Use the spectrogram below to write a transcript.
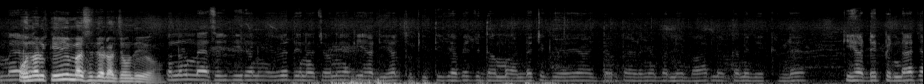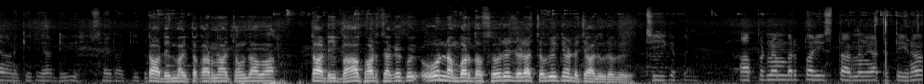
ਮੈਂ ਉਹਨਾਂ ਨੂੰ ਕੀ ਮੈਸੇਜ ਦੇਣਾ ਚਾਹੁੰਦੇ ਹੋ? ਉਹਨਾਂ ਨੂੰ ਮੈਸੇਜ ਵੀਰਾਂ ਨੂੰ ਇਹ ਦੇਣਾ ਚਾਹੁੰਦੇ ਆ ਕਿ ਸਾਡੀ ਹੈਲਪ ਕੀਤੀ ਜਾਵੇ ਜਿੱਦਾਂ ਮੰਡ ਚ ਗਏ ਆ ਇਦਾਂ ਪੈੜੀਆਂ ਬੰਨੇ ਬਾਹਰ ਲੋਕਾਂ ਨੇ ਵੇਖਣ ਲਿਆ ਕਿ ਸਾਡੇ ਪਿੰਡਾਂ ਚ ਆਣ ਕੇ ਤੇ ਸਾਡੀ ਵੀ ਸਹਾਇਤਾ ਕੀਤੀ ਤੁਹਾਡੀ ਮਦਦ ਕਰਨਾ ਚਾਹੁੰਦਾ ਵਾ ਤੁਹਾਡੀ ਬਾਹ ਫੜ ਸਕੇ ਕੋਈ ਉਹ ਨੰਬਰ ਦੱਸੋ ਜੇ ਜਿਹੜਾ 24 ਘੰਟੇ ਚਾਲੂ ਰਵੇ। ਠੀਕ ਹੈ ਭਾਈ। ਆਪ ਨੰਬਰ ਭਾਜੀ 97813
